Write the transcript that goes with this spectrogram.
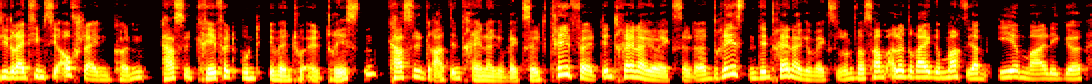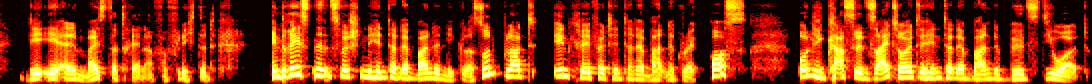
die drei Teams, die aufsteigen können, Kassel, Krefeld und eventuell Dresden. Kassel gerade den Trainer gewechselt, Krefeld den Trainer gewechselt, äh, Dresden den Trainer gewechselt. Und was haben alle drei gemacht? Sie haben ehemalige DEL-Meistertrainer verpflichtet. In Dresden inzwischen hinter der Bande Niklas Sundblatt, in Krefeld hinter der Bande Greg Poss und in Kassel seit heute hinter der Bande Bill Stewart.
